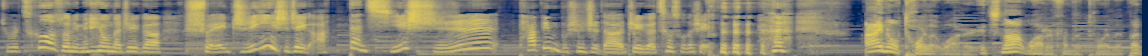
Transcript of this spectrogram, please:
就是厕所里面用的这个水，直译是这个啊，但其实它并不是指的这个厕所的水。I know toilet water. It's not water from the toilet, but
